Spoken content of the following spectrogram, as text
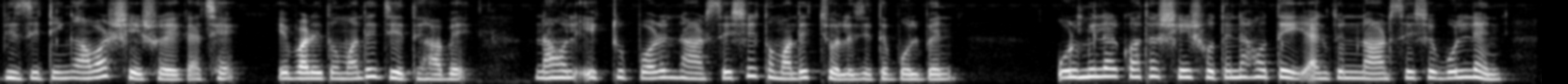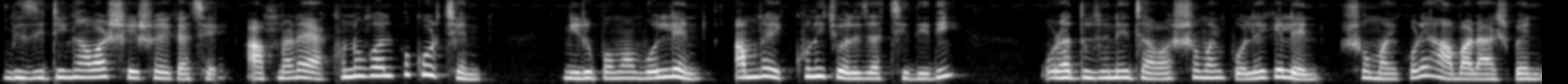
ভিজিটিং আওয়ার শেষ হয়ে গেছে। এবারে তোমাদের যেতে হবে। না হলে একটু পরে নার্স এসে তোমাদের চলে যেতে বলবেন। উর্মিলার কথা শেষ হতে না হতেই একজন নার্স এসে বললেন ভিজিটিং আওয়ার শেষ হয়ে গেছে। আপনারা এখনও গল্প করছেন? নিরুপমা বললেন, আমরা এক্ষুনি চলে যাচ্ছি, দিদি। ওরা দুজনে যাওয়ার সময় বলে গেলেন, সময় করে আবার আসবেন।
